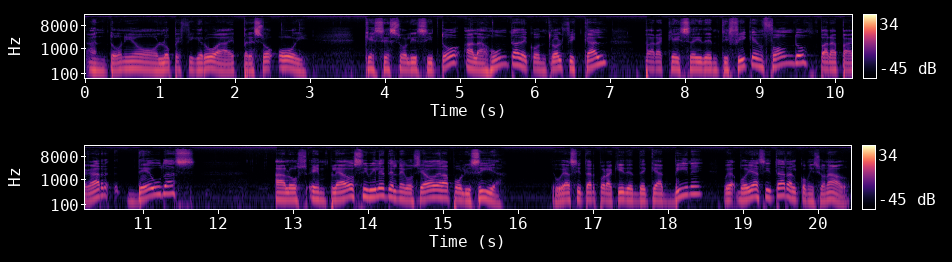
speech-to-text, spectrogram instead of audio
Antonio López Figueroa, expresó hoy que se solicitó a la Junta de Control Fiscal para que se identifiquen fondos para pagar deudas a los empleados civiles del negociado de la policía. Voy a citar por aquí, desde que advine, voy a, citar al comisionado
